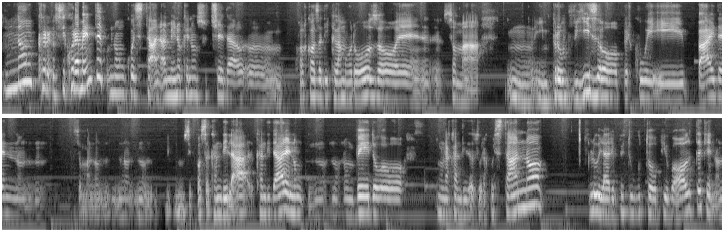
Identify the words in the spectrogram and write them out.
Non cre- sicuramente non quest'anno, almeno che non succeda uh, qualcosa di clamoroso e insomma mh, mm, improvviso per cui Biden non, insomma, non, non, non si possa candila- candidare, non, vedo una candidatura quest'anno. Lui l'ha ripetuto più volte che non,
